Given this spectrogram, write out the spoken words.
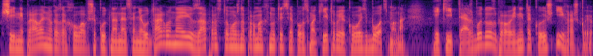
Ще й неправильно розрахувавши кут нанесення удару нею, запросто можна промахнутися повз макітру якогось боцмана, який теж буде озброєний такою ж іграшкою.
